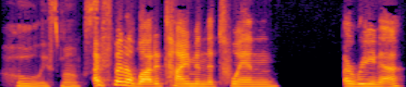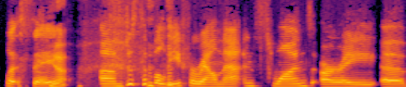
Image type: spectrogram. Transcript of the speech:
Holy smokes. I've spent a lot of time in the twin arena, let's say. Yeah. Um, just the belief around that. And swans are a, a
